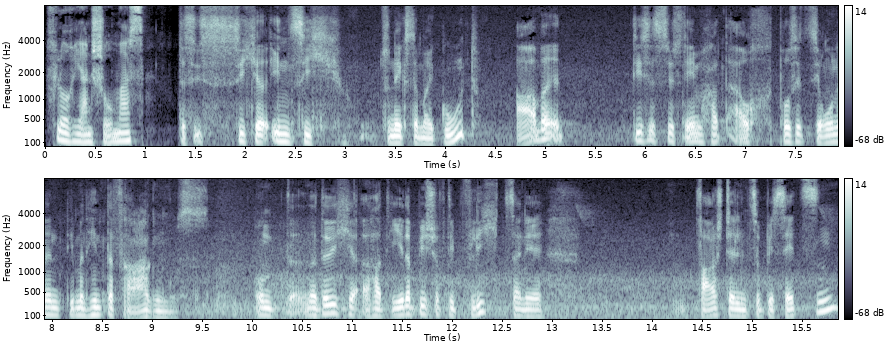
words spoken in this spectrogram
Florian Schomas Das ist sicher in sich zunächst einmal gut, aber dieses System hat auch Positionen, die man hinterfragen muss. Und äh, natürlich hat jeder Bischof die Pflicht, seine Pfarrstellen zu besetzen.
